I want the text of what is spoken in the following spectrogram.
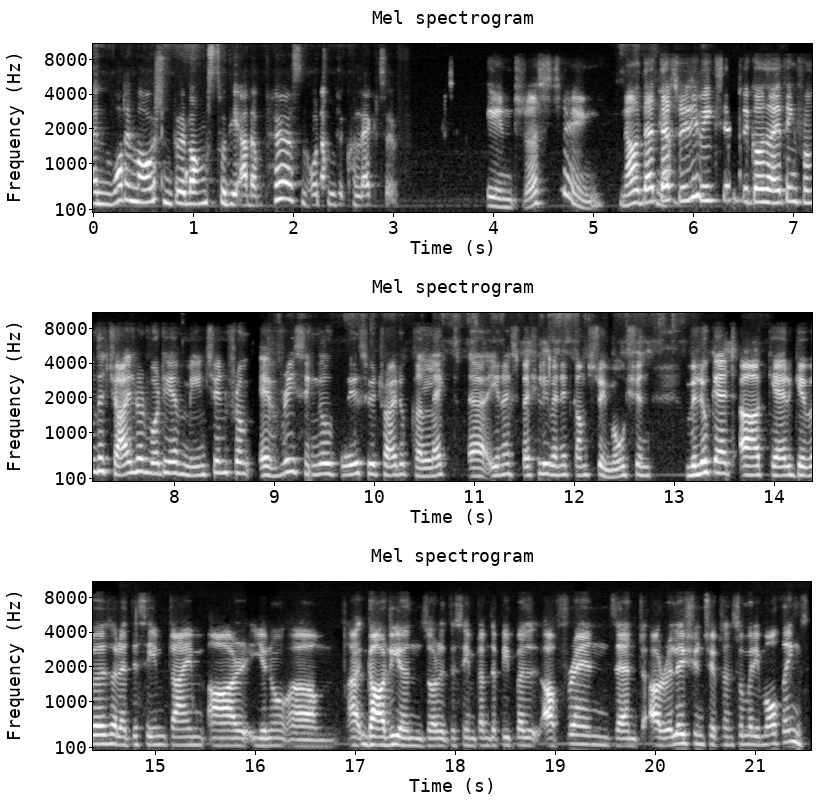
and what emotion belongs to the other person or to the collective Interesting. Now that yeah. that's really makes sense because I think from the childhood, what you have mentioned, from every single place we try to collect, uh, you know, especially when it comes to emotion, we look at our caregivers or at the same time our, you know, um, our guardians or at the same time the people, our friends and our relationships and so many more things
